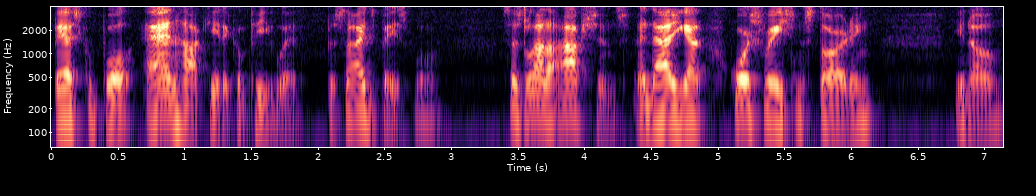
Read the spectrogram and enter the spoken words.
basketball and hockey to compete with, besides baseball. So there's a lot of options. And now you got horse racing starting. You know,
